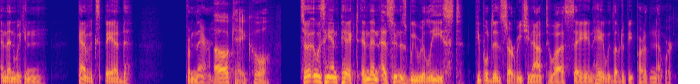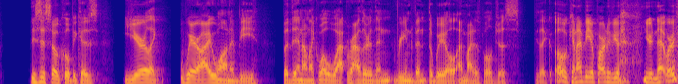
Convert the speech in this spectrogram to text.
and then we can kind of expand from there Okay, cool. so it was handpicked and then as soon as we released people did start reaching out to us saying hey we'd love to be part of the network This is so cool because you're like where I want to be, but then I'm like, well, rather than reinvent the wheel, I might as well just be like, oh, can I be a part of your your network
